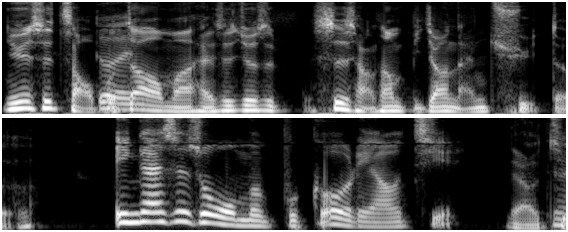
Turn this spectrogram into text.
因为是找不到吗？还是就是市场上比较难取得？应该是说我们不够了解，了解，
